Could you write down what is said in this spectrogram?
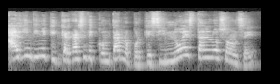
Alguien tiene que encargarse de contarlo, porque si no están los 11,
